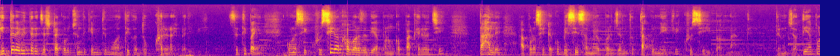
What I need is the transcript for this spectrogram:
ଭିତରେ ଭିତରେ ଚେଷ୍ଟା କରୁଛନ୍ତି କେମିତି ମୁଁ ଅଧିକ ଦୁଃଖରେ ରହିପାରିବି ସେଥିପାଇଁ କୌଣସି ଖୁସିର ଖବର ଯଦି ଆପଣଙ୍କ ପାଖରେ ଅଛି ତାହେଲେ ଆପଣ ସେଇଟାକୁ ବେଶୀ ସମୟ ପର୍ଯ୍ୟନ୍ତ ତାକୁ ନେଇକରି ଖୁସି ହେଇପାରୁନାହାନ୍ତି ତେଣୁ ଯଦି ଆପଣ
